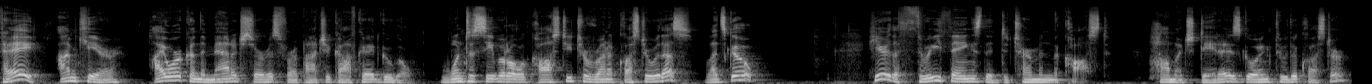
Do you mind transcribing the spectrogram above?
Hey, I'm Kir. I work on the managed service for Apache Kafka at Google. Want to see what it'll cost you to run a cluster with us? Let's go. Here are the three things that determine the cost. How much data is going through the cluster,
